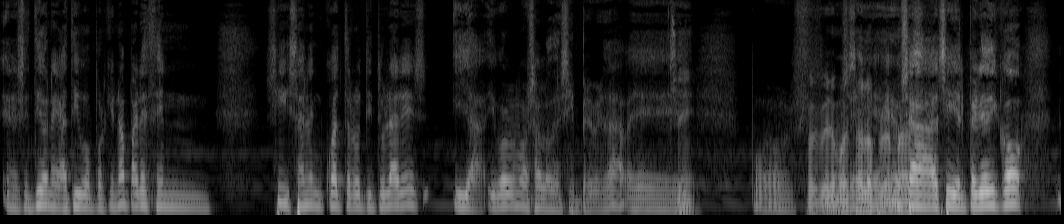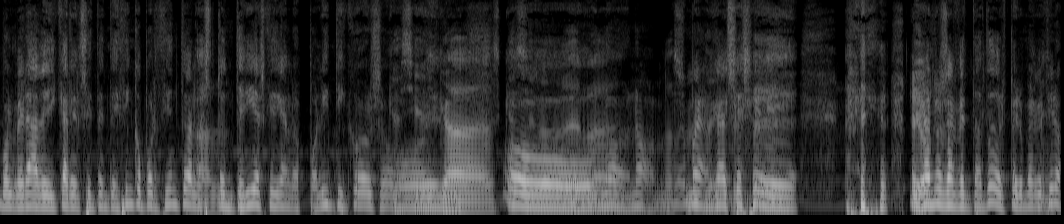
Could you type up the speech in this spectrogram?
en el sentido negativo, porque no aparecen. Sí, salen cuatro titulares y ya, y volvemos a lo de siempre, ¿verdad? Eh, Sí. Pues, Volveremos no sé, a los problemas- O sea, sí, el periódico volverá a dedicar el 75% a las Al- tonterías que digan los políticos o. Si el el- gas, que o- si la guerra. no, no. la Bueno, el gas, IPC. ese- el Yo- gas nos afecta a todos, pero me refiero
